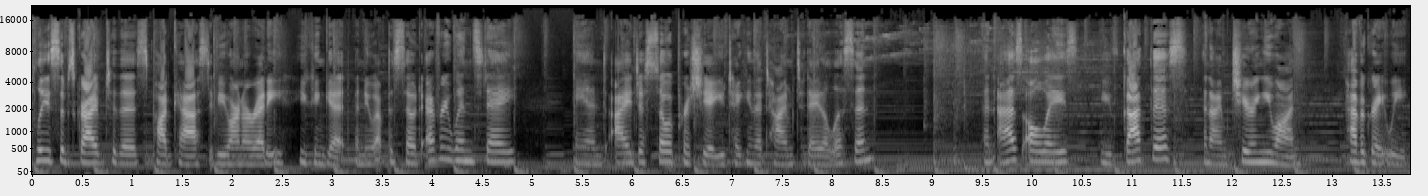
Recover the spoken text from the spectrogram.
please subscribe to this podcast if you aren't already. You can get a new episode every Wednesday. And I just so appreciate you taking the time today to listen. And as always, You've got this, and I'm cheering you on. Have a great week.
